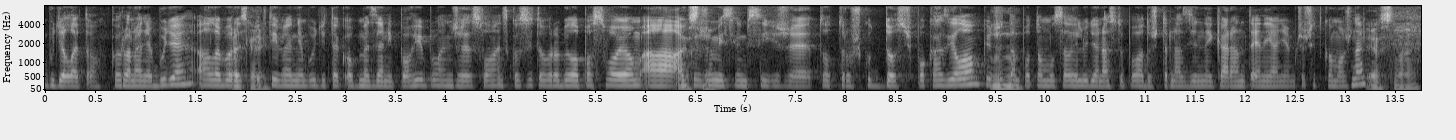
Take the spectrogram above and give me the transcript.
bude leto, korona nebude, alebo okay. respektíve nebude tak obmedzený pohyb, lenže Slovensko si to urobilo po svojom a Jasne. akože myslím si, že to trošku dosť pokazilo, keďže mm-hmm. tam potom museli ľudia nastupovať do 14-dennej karantény a neviem čo všetko možné. Jasné.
